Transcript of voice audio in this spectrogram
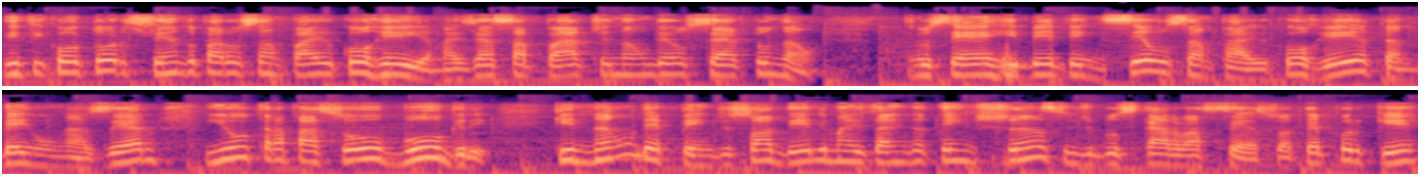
e ficou torcendo para o Sampaio Correia, mas essa parte não deu certo não. O CRB venceu o Sampaio Correia, também 1 a 0, e ultrapassou o Bugre, que não depende só dele, mas ainda tem chance de buscar o acesso, até porque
